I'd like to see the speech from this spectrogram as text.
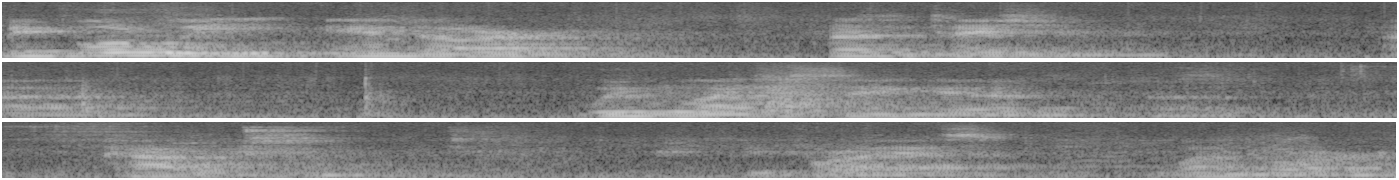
Before we end our presentation, uh, we would like to sing a, a before I ask one of our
